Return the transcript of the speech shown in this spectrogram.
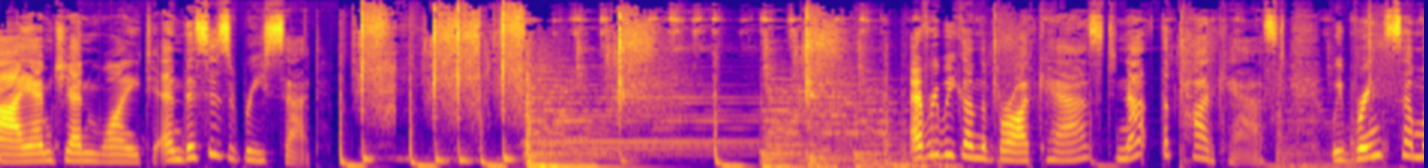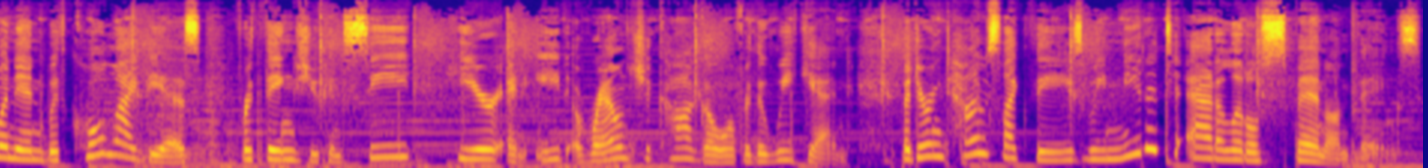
Hi, I'm Jen White, and this is Reset. Every week on the broadcast, not the podcast, we bring someone in with cool ideas for things you can see, hear, and eat around Chicago over the weekend. But during times like these, we needed to add a little spin on things.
